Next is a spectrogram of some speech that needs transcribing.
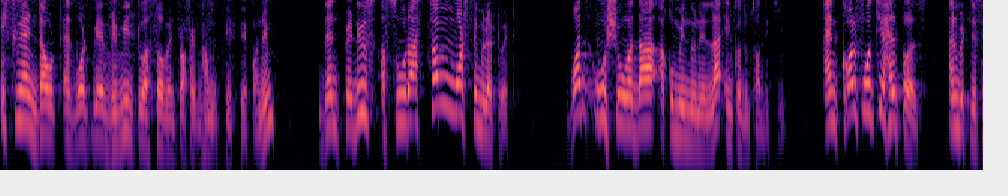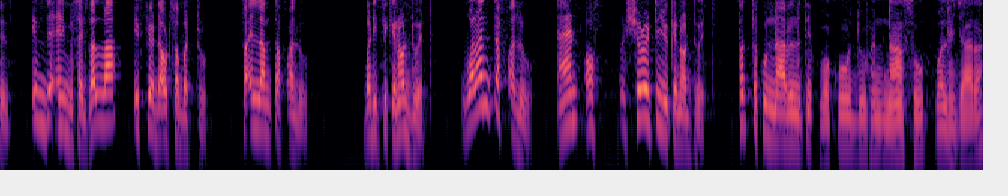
if you are in doubt as what we have revealed to our servant, Prophet Muhammad, peace be upon him, then produce a surah somewhat similar to it. وَدْعُوا شُهَدَاءَكُم مِّن دُونِ اللَّهِ إِن كُنتُمْ صَادِقِينَ And call forth your helpers and witnesses, if there are any besides Allah, if your doubts are but true. فَإِن لَّمْ تَفْعَلُوا But if you cannot do it, وَلَن تَفْعَلُوا And of surety you cannot do it. فَاتَّقُوا النَّارَ الَّتِي وَقُودُهَا النَّاسُ وَالْحِجَارَةُ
